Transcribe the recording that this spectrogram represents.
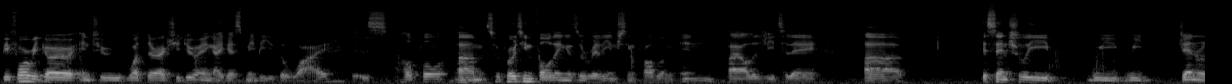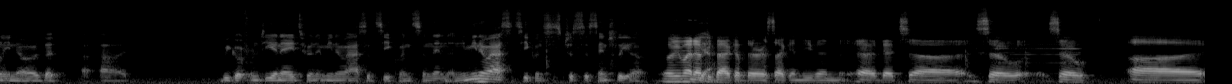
before we go into what they're actually doing, I guess maybe the why is helpful. Mm-hmm. Um, so protein folding is a really interesting problem in biology today. Uh, essentially, we we generally know that uh, we go from DNA to an amino acid sequence, and then an amino acid sequence is just essentially a. Well, you might have yeah. to back up there a second, even uh, that. Uh, so so uh,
